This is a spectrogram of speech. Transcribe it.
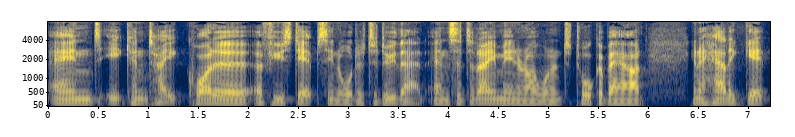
and it can take quite a, a few steps in order to do that. And so today, Mena and I wanted to talk about, you know, how to get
